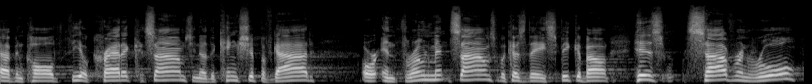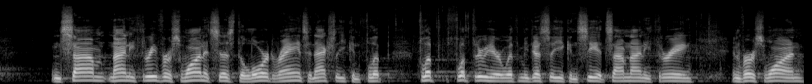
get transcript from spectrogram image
have been called theocratic psalms, you know, the kingship of God or enthronement psalms because they speak about his sovereign rule. In Psalm 93, verse 1, it says, The Lord reigns. And actually, you can flip, flip, flip through here with me just so you can see it. Psalm 93, in verse 1,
